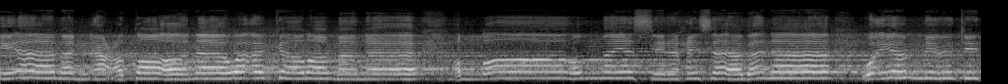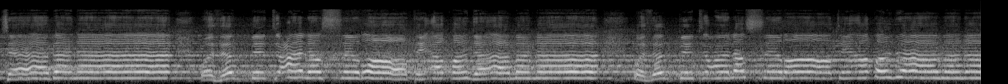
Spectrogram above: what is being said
يا من أعطانا وأكرمنا. اللهم يسر حسابنا ويمن كتابنا وثبت على الصراط أقدامنا. وثبت على الصراط أقدامنا.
